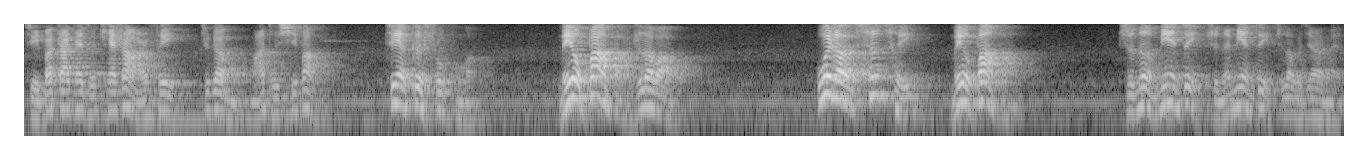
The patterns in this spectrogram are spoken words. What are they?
嘴巴张开从天上而飞，这个馒头稀饭，这样更舒服吗？没有办法，知道吧？为了生存，没有办法，只能面对，只能面对，知道吧，家人们？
